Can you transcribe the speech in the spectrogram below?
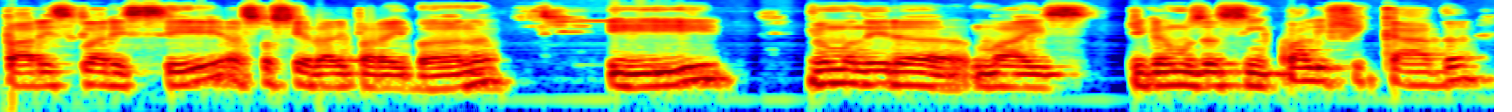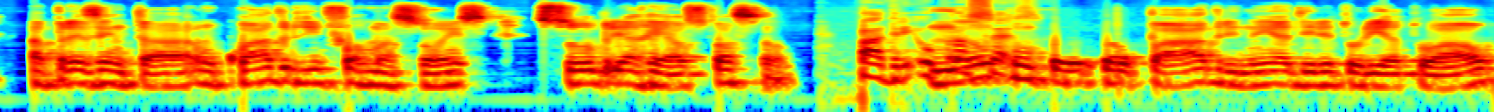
para esclarecer a sociedade paraibana e, de uma maneira mais, digamos assim, qualificada, apresentar um quadro de informações sobre a real situação. Padre, o processo... Não compete ao padre nem à diretoria atual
